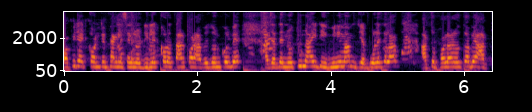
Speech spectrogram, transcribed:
কপিরাইট কন্টেন্ট থাকলে সেগুলো ডিলিট করো, তারপর আবেদন করবে। আর যাদের নতুন আইডি মিনিমাম যে বলে দিলাম, এত ফলোয়ার হতে হবে, এত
